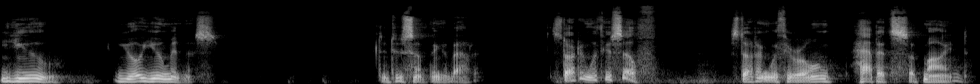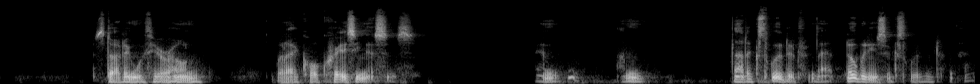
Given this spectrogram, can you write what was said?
you, your humanness, to do something about it. Starting with yourself, starting with your own habits of mind, starting with your own, what I call crazinesses. And I'm not excluded from that. Nobody's excluded from that.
